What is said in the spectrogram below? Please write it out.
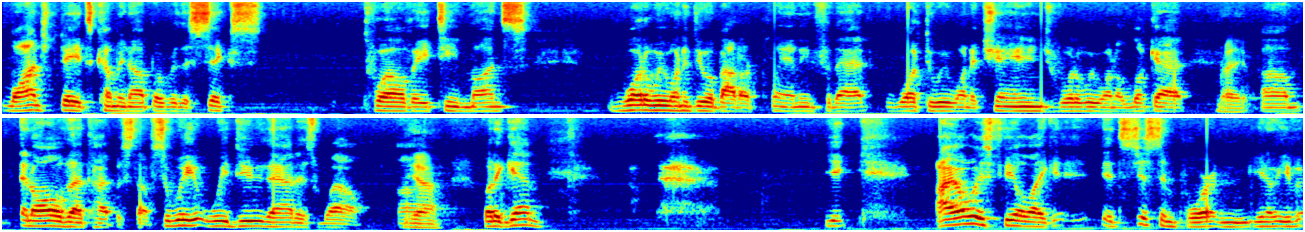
launch dates coming up over the six, 12, 18 months. What do we want to do about our planning for that? What do we want to change? What do we want to look at? Right. Um, and all of that type of stuff. So we, we do that as well. Um, yeah. But again, you, I always feel like it's just important, you know, even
